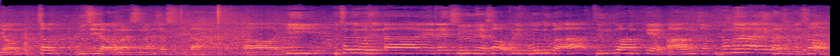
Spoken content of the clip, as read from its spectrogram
영적 무지라고 말씀을 하셨습니다. 어, 이 부처님 오신 날의 즈음에서 우리 모두가 등과 함께 마음을 좀 평안하게 가지면서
